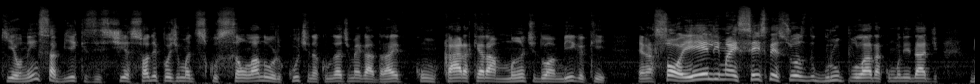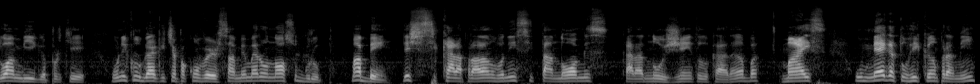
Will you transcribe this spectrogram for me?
que eu nem sabia que existia, só depois de uma discussão lá no Orkut, na comunidade Mega Drive, com um cara que era amante do Amiga, que era só ele e mais seis pessoas do grupo lá da comunidade do Amiga, porque o único lugar que tinha para conversar mesmo era o nosso grupo. Mas bem, deixa esse cara pra lá, não vou nem citar nomes, cara nojento do caramba. Mas o Mega Turrican para mim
